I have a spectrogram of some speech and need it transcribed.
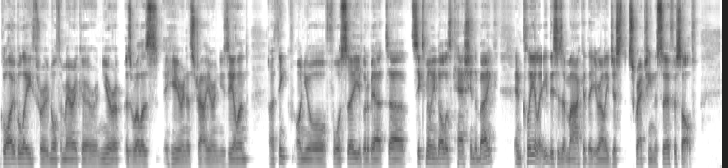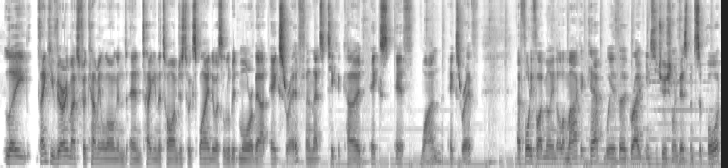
globally through North America and Europe, as well as here in Australia and New Zealand. I think on your 4C, you've got about uh, $6 million cash in the bank. And clearly, this is a market that you're only just scratching the surface of. Lee, thank you very much for coming along and, and taking the time just to explain to us a little bit more about XREF, and that's ticker code XF1, XREF. A $45 million market cap with a great institutional investment support,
